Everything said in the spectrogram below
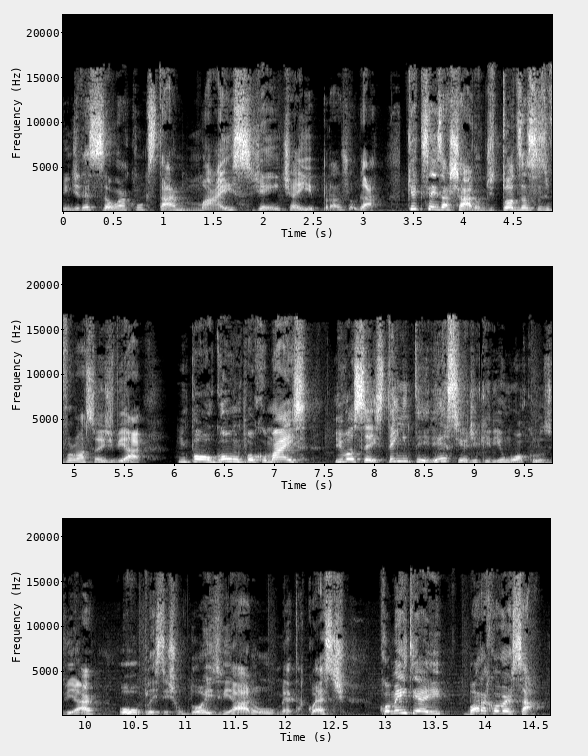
em direção a conquistar mais gente aí para jogar. O que, que vocês acharam de todas essas informações de VR? Empolgou um pouco mais? E vocês, têm interesse em adquirir um óculos VR? Ou PlayStation 2 VR ou MetaQuest? Comentem aí, bora conversar!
